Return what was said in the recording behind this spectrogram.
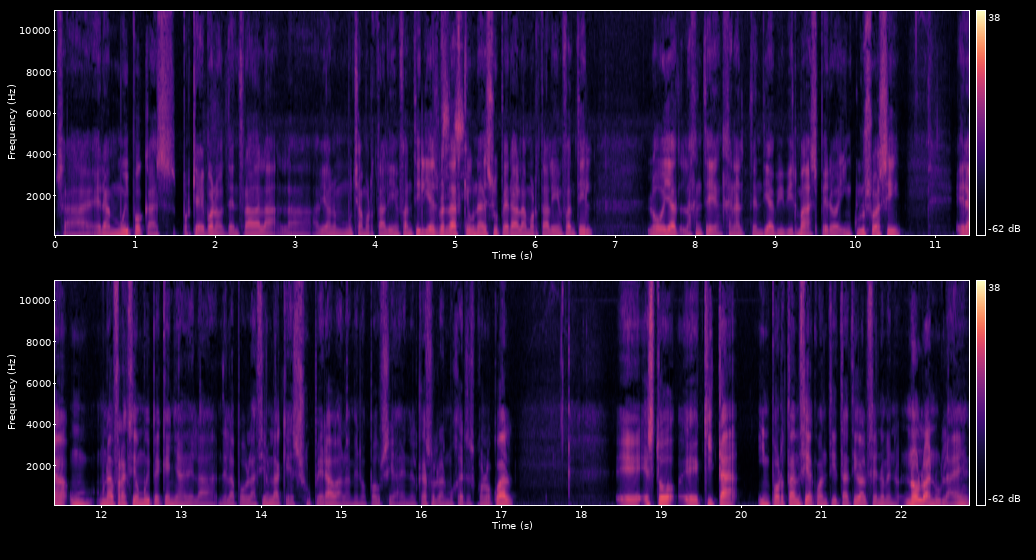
O sea, eran muy pocas, porque, bueno, de entrada la, había mucha mortalidad infantil y es verdad que una vez superada la mortalidad infantil, luego ya la gente en general tendía a vivir más, pero incluso así era una fracción muy pequeña de la, de la población la que superaba la menopausia en el caso de las mujeres, con lo cual eh, esto eh, quita importancia cuantitativa al fenómeno. No lo anula, ¿eh?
